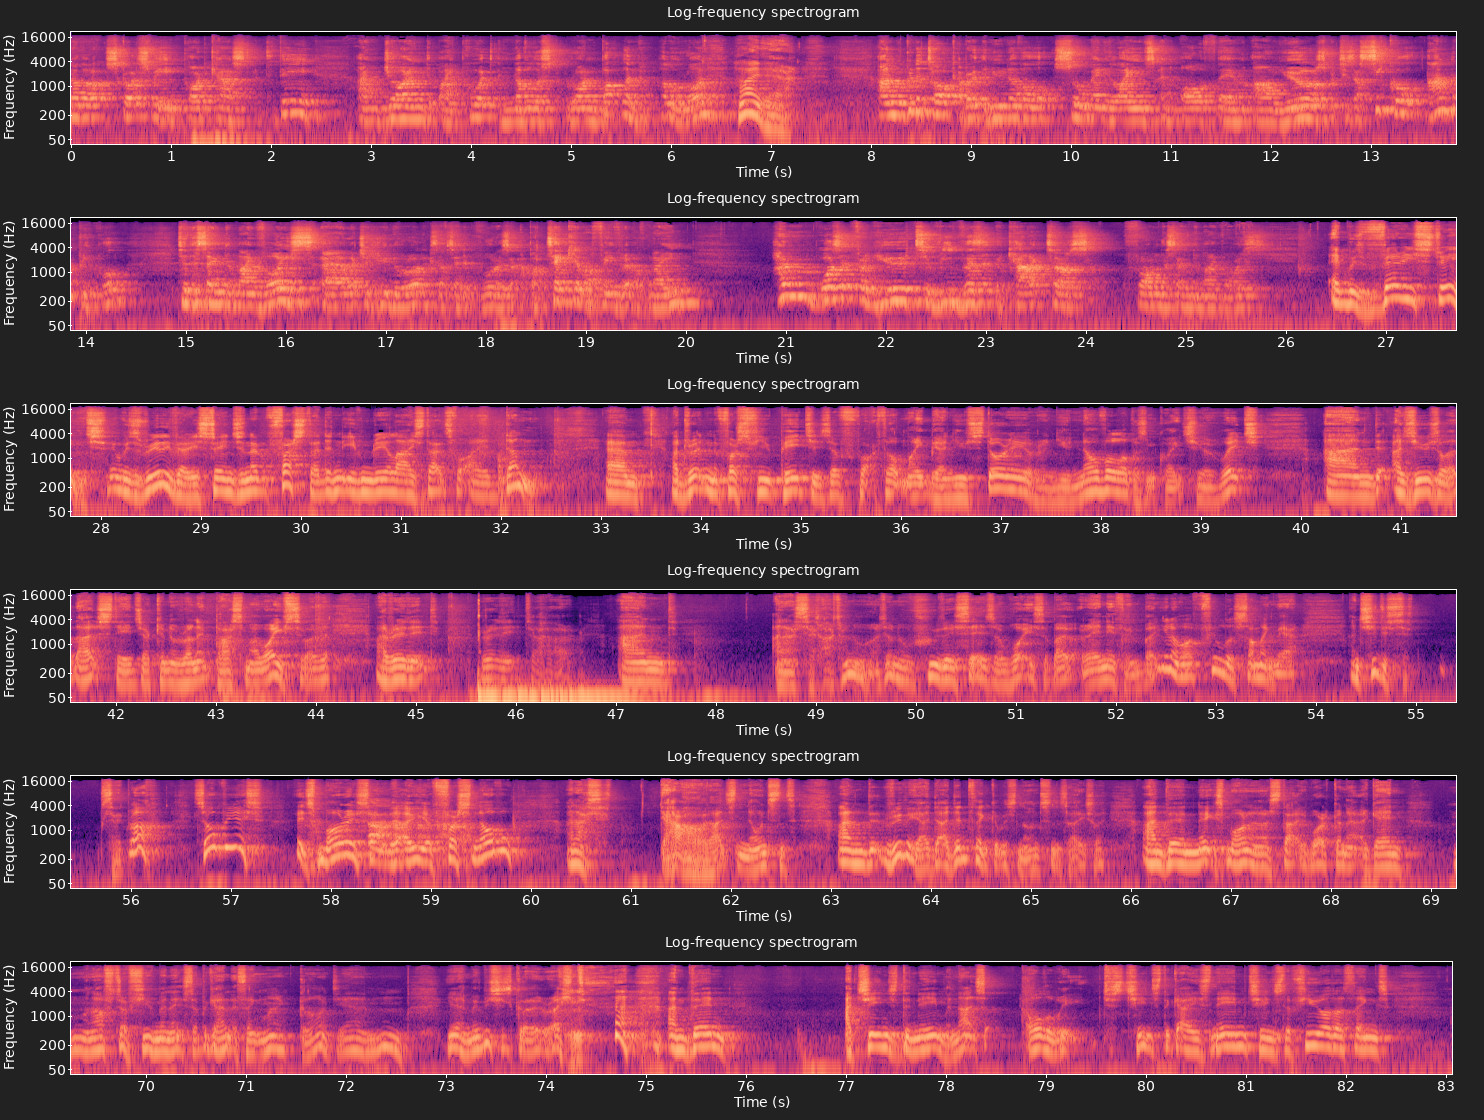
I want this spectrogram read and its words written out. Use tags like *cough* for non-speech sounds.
another Scots Way podcast. Today, I'm joined by poet and novelist Ron Butlin. Hello, Ron. Hi there. And we're going to talk about the new novel, So Many Lives, and All of Them Are Yours, which is a sequel and a prequel to The Sound of My Voice, uh, which, as you know, Ron, because I've said it before, is a particular favourite of mine. How was it for you to revisit the characters from The Sound of My Voice? It was very strange. It was really very strange. And at first, I didn't even realise that's what I had done. Um, I'd written the first few pages of what I thought might be a new story or a new novel. I wasn't quite sure which. And as usual at that stage, I kind of run it past my wife. So I, re- I read it, read it to her, and and I said, I don't know, I don't know who this is or what it's about or anything, but you know, I feel there's something there. And she just said, said, Well, it's obvious. It's Morris uh, out of uh, your first novel. And I said, Oh, that's nonsense. And really, I, I did think it was nonsense, actually. And then next morning, I started working it again. Mm, and after a few minutes, I began to think, my God, yeah, mm, yeah, maybe she's got it right. *laughs* and then I changed the name, and that's all the way. Just changed the guy's name, changed a few other things,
